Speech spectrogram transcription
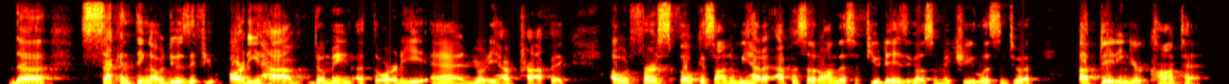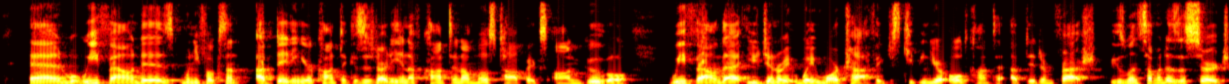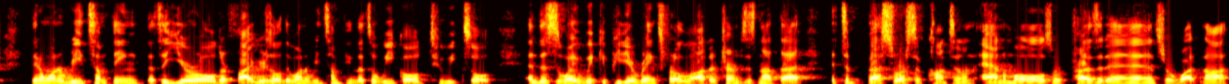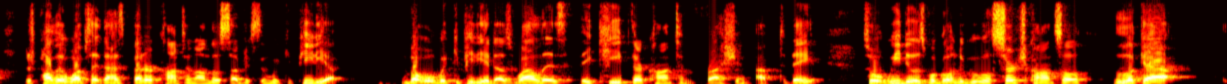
The second thing I would do is if you already have domain authority and you already have traffic, I would first focus on, and we had an episode on this a few days ago, so make sure you listen to it, updating your content. And what we found is when you focus on updating your content, because there's already enough content on most topics on Google, we found that you generate way more traffic just keeping your old content updated and fresh. Because when someone does a search, they don't want to read something that's a year old or five years old. They want to read something that's a week old, two weeks old. And this is why Wikipedia ranks for a lot of terms. It's not that it's a best source of content on animals or presidents or whatnot. There's probably a website that has better content on those subjects than Wikipedia. But what Wikipedia does well is they keep their content fresh and up to date. So what we do is we'll go into Google Search Console, look at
